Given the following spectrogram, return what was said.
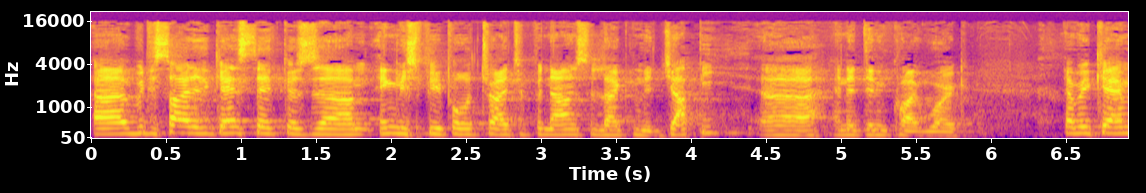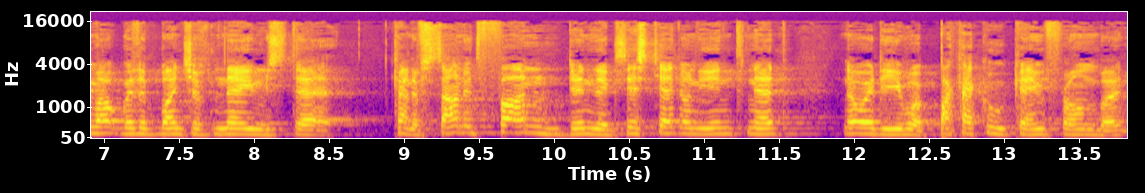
Uh, we decided against it because um, English people tried to pronounce it like Najapi, uh, and it didn't quite work. And we came up with a bunch of names that kind of sounded fun, didn't exist yet on the internet. No idea where Pakaku came from, but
